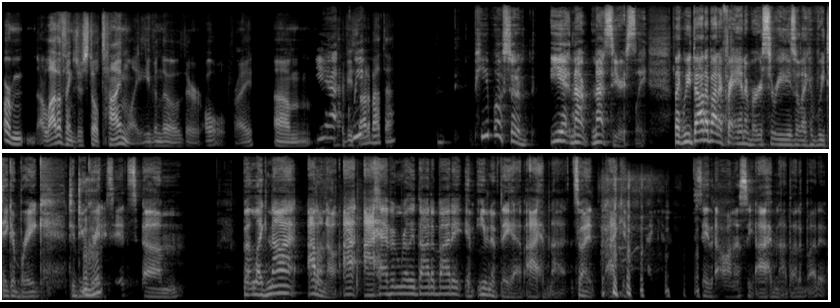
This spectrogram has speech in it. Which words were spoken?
or a lot of things are still timely, even though they're old, right? Um, yeah. Have you we, thought about that? People have sort of yeah, not not seriously. Like we thought about it for anniversaries or like if we take a break to do mm-hmm. greatest hits. Um, but like not, I don't know. I I haven't really thought about it. If even if they have, I have not. So I I can, I can say that honestly, I have not thought about it.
